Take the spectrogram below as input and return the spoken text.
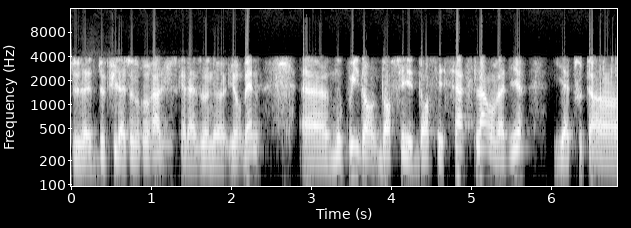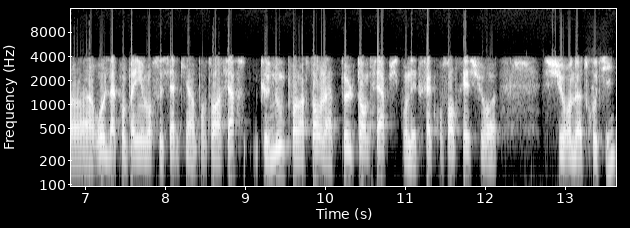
de, depuis la zone rurale jusqu'à la zone urbaine. Euh, donc oui, dans, dans ces, dans ces sas-là, on va dire, il y a tout un, un rôle d'accompagnement social qui est important à faire, que nous, pour l'instant, on a peu le temps de faire puisqu'on est très concentré sur sur notre outil.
